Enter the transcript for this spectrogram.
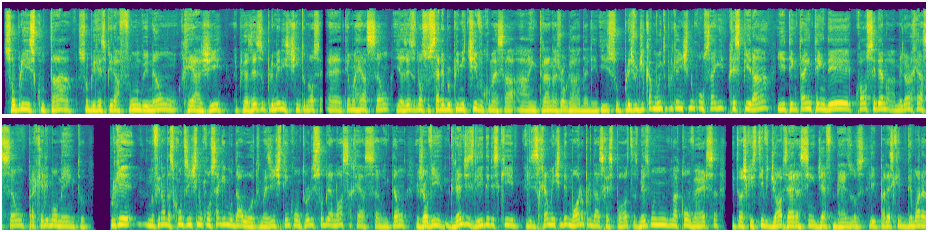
sobre escutar, sobre respirar fundo e não reagir, né? porque às vezes o primeiro instinto nosso é ter uma reação e às vezes o nosso cérebro primitivo começa a, a, entrar na jogada ali. E isso prejudica muito porque a gente não consegue respirar e tentar entender qual seria a melhor reação para aquele momento. Porque no final das contas a gente não consegue mudar o outro, mas a gente tem controle sobre a nossa reação. Então, eu já ouvi grandes líderes que eles realmente demoram para dar as respostas, mesmo numa conversa. Então, acho que Steve Jobs era assim, Jeff Bezos, ele parece que demora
